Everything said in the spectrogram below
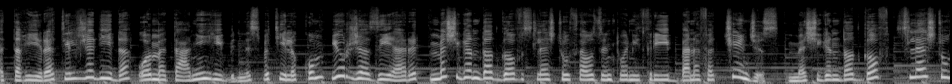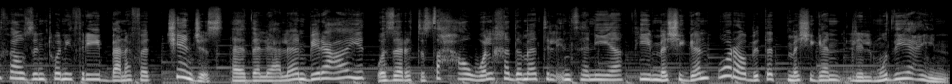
التغييرات الجديدة وما تعنيه بالنسبة لكم يرجى زيارة michigan.gov/2023 benefit changes. michigan.gov/2023 benefit changes. هذا الإعلان برعاية وزارة الصحة والخدمات الإنسانية في ميشيغان ورابطة ميشيغان للمذيعين.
